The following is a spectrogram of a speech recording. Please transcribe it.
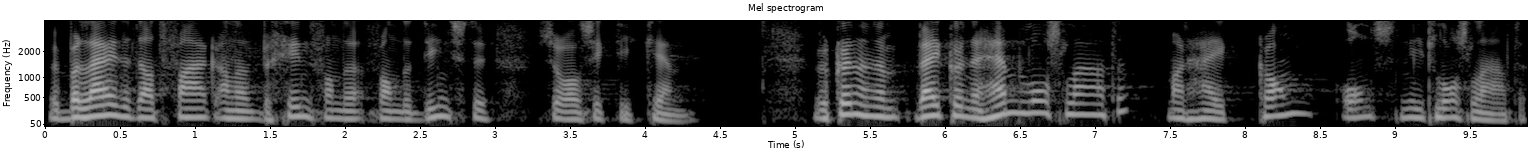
We beleiden dat vaak aan het begin van de, van de diensten zoals ik die ken. We kunnen hem, wij kunnen hem loslaten, maar hij kan ons niet loslaten.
